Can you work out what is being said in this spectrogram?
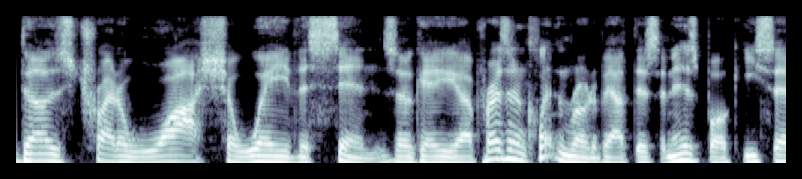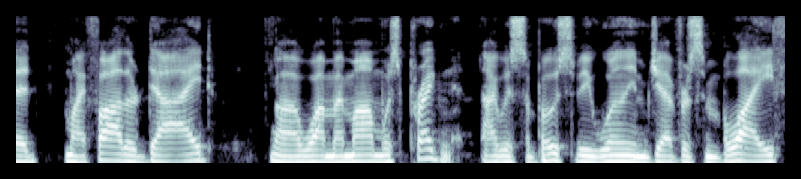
does try to wash away the sins. Okay, uh, President Clinton wrote about this in his book. He said, "My father." Died uh, while my mom was pregnant. I was supposed to be William Jefferson Blythe.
